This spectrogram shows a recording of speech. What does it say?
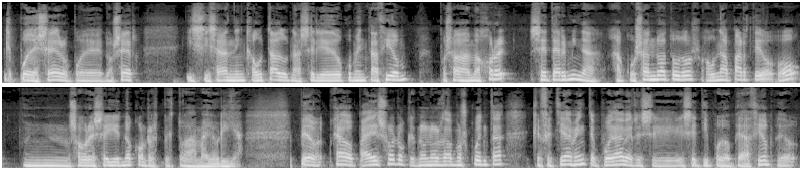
que puede ser o puede no ser, y si se han incautado una serie de documentación, pues a lo mejor se termina acusando a todos, a una parte, o, mm, sobreseyendo con respecto a la mayoría. Pero claro, para eso lo que no nos damos cuenta que efectivamente puede haber ese, ese tipo de operación, pero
